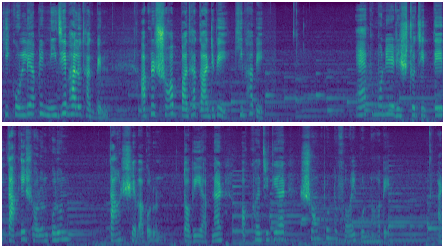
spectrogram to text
কি করলে আপনি নিজে ভালো থাকবেন? আপনার সব বাধা কাটবে কীভাবে? এক মনে হৃষ্টচিত্তে তাকে স্মরণ করুন, তার সেবা করুন। তবেই আপনার অক্ষয় তৃতীয়ার সম্পূর্ণ ফল পূর্ণ হবে। আর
